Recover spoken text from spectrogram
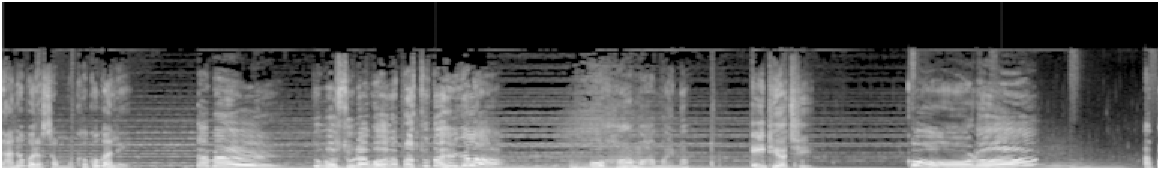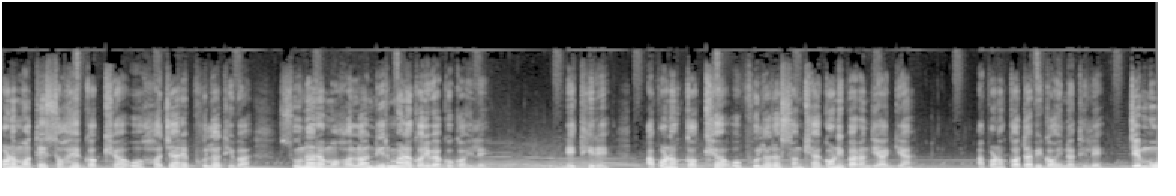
ଦାନବର ସମ୍ମୁଖକୁ ଗଲେ। ତେବେ ତୁମ ପ୍ରସ୍ତୁତ ହେଇଗଲା? ଓ ହଁ ମହାମହିମ। ଏଇଠି ଅଛି। କଣ? ଆପଣ ମୋତେ ଶହେ କକ୍ଷ ଓ ହଜାରେ ଫୁଲ ଥିବା ସୁନାର ମହଲ ନିର୍ମାଣ କରିବାକୁ କହିଲେ। ଏଥିରେ ଆପଣ କକ୍ଷ ଓ ଫୁଲର ସଂଖ୍ୟା ଗଣିପାରନ୍ତି ଆଜ୍ଞା। ଆପଣ କଦାପି କହିନଥିଲେ ଯେ ମୁଁ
